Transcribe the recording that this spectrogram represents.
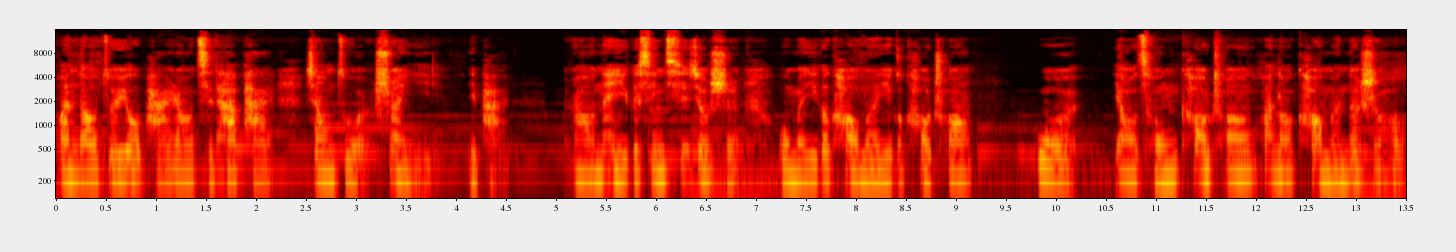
换到最右排，然后其他排向左顺移一排。然后那一个星期就是我们一个靠门，一个靠窗。我要从靠窗换到靠门的时候，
